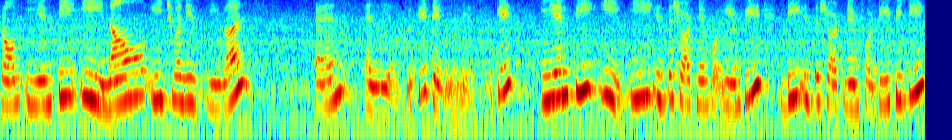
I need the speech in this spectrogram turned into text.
from empe now each one is given an alias okay? Table alias okay EMPE. E E is the short name for EMP. D is the short name for DPT.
